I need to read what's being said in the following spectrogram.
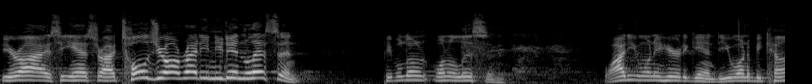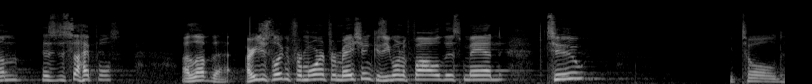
your eyes? He answered, I told you already and you didn't listen. People don't want to listen. Why do you want to hear it again? Do you want to become his disciples? I love that. Are you just looking for more information because you want to follow this man too? He told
